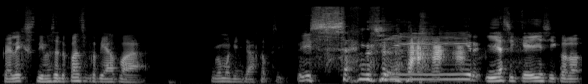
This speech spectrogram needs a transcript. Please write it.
Felix di masa depan seperti apa? Gue makin cakep sih. Is, anjir. iya sih kayaknya sih kalau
